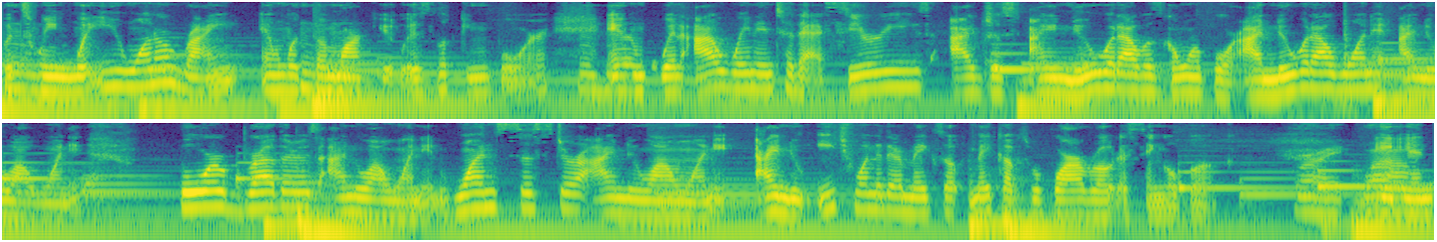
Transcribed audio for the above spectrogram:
between mm-hmm. what you want to write and what mm-hmm. the market is looking for. Mm-hmm. And when I went into that series, I just I knew what I was going for. I knew what I wanted. I knew I wanted four brothers. I knew I wanted one sister. I knew I wanted. I knew each one of their makeup makeups before I wrote a single book. Right. Wow. And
